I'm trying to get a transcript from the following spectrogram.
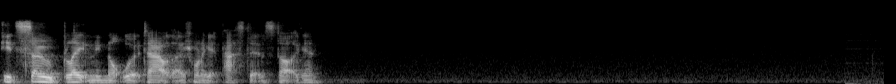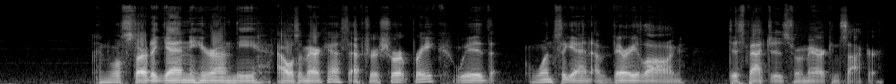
it's so blatantly not worked out that I just want to get past it and start again. And we'll start again here on the Owls Americast after a short break with once again a very long dispatches from American soccer.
